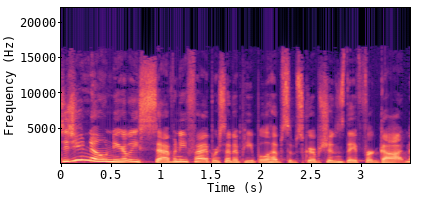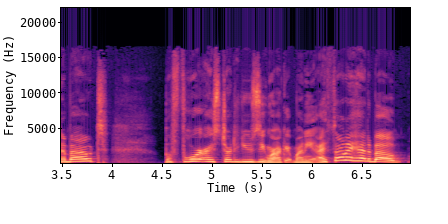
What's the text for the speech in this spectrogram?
Did you know nearly 75% of people have subscriptions they've forgotten about? Before I started using Rocket Money, I thought I had about,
